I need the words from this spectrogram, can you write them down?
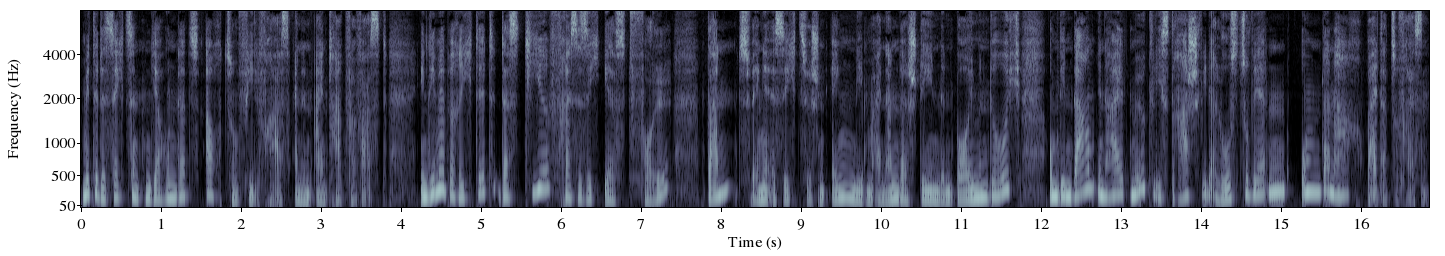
Mitte des 16. Jahrhunderts auch zum Vielfraß einen Eintrag verfasst, in dem er berichtet, das Tier fresse sich erst voll, dann zwänge es sich zwischen eng nebeneinander stehenden Bäumen durch, um den Darminhalt möglichst rasch wieder loszuwerden, um danach weiterzufressen.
